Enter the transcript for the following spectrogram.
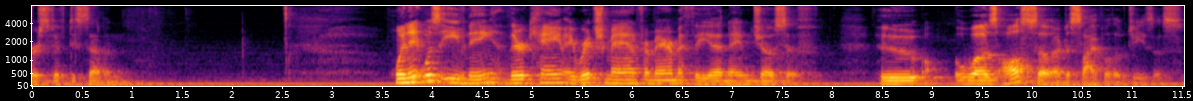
Verse 57. When it was evening, there came a rich man from Arimathea named Joseph, who was also a disciple of Jesus.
